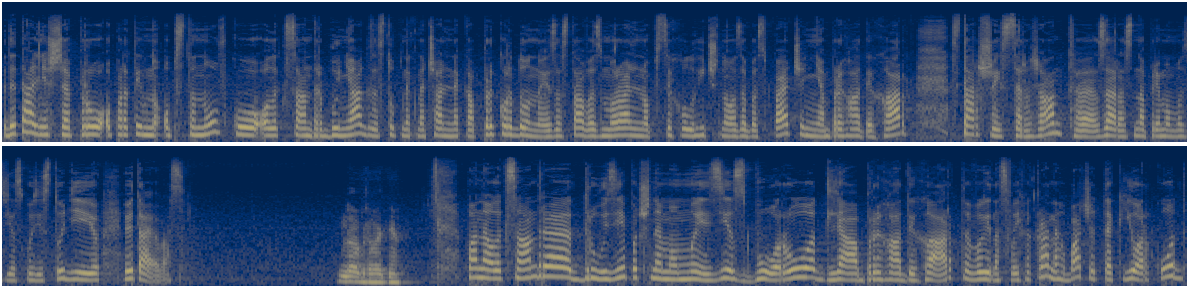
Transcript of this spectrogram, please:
Детальніше про оперативну обстановку Олександр Буняк, заступник начальника прикордонної застави з морально-психологічного забезпечення бригади ГАРД, старший сержант. е, Зараз на прямому зв'язку зі студією. Вітаю вас. Доброго дня. Пане Олександре, друзі, почнемо ми зі збору для бригади ГАРД. Ви на своїх екранах бачите QR-код,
